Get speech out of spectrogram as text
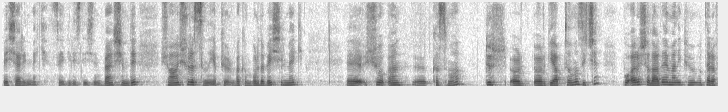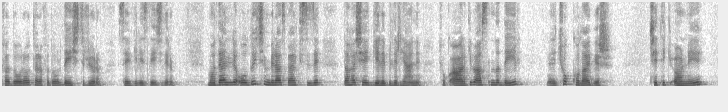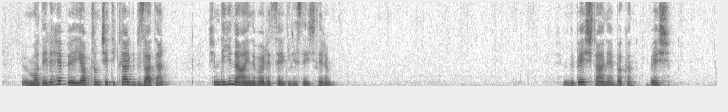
Beşer ilmek sevgili izleyicilerim. Ben şimdi şu an şurasını yapıyorum. Bakın burada 5 ilmek e, şu ön e, kısmı düz ör- örgü yaptığımız için bu aroşalarda hemen ipimi bu tarafa doğru o tarafa doğru değiştiriyorum sevgili izleyicilerim. Modelli olduğu için biraz belki size daha şey gelebilir yani. Çok ağır gibi aslında değil. E, çok kolay bir çetik örneği e, modeli. Hep e, yaptığım çetikler gibi zaten. Şimdi yine aynı böyle sevgili izleyicilerim. Şimdi 5 tane bakın 5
